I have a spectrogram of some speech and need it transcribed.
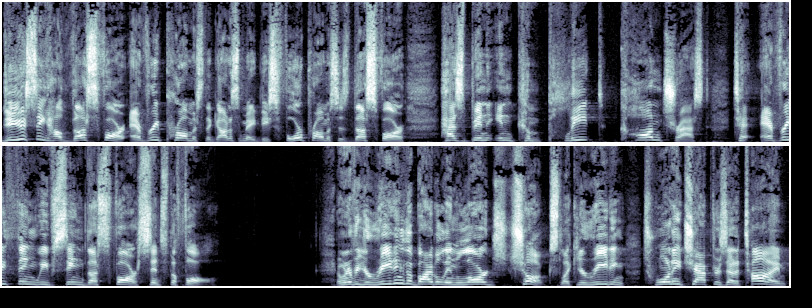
Do you see how thus far every promise that God has made, these four promises thus far, has been in complete contrast to everything we've seen thus far since the fall? And whenever you're reading the Bible in large chunks, like you're reading 20 chapters at a time,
